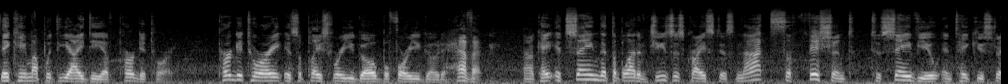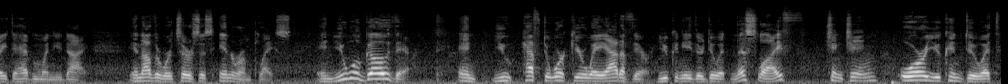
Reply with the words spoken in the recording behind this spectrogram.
they came up with the idea of purgatory. Purgatory is a place where you go before you go to heaven. Okay, it's saying that the blood of Jesus Christ is not sufficient to save you and take you straight to heaven when you die. In other words, there's this interim place, and you will go there, and you have to work your way out of there. You can either do it in this life, ching ching, or you can do it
